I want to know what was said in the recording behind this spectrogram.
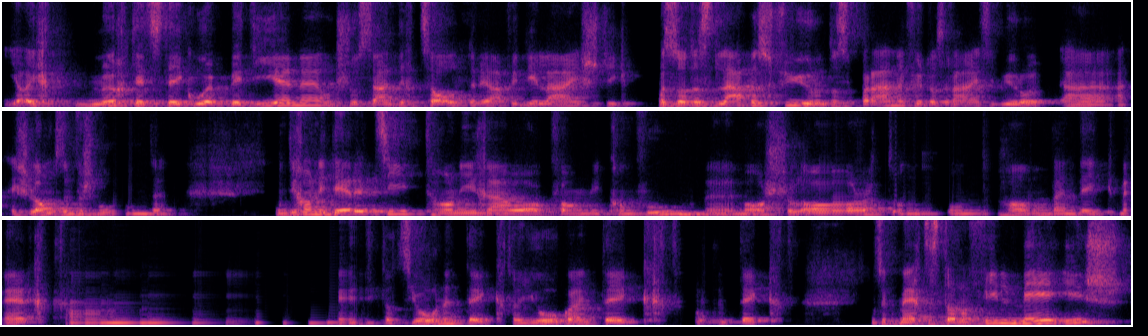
ja, ich möchte jetzt den gut bedienen und schlussendlich zahlt er ja für die Leistung. Also das Lebensfeuer und das Brennen für das Reisebüro äh, ist langsam verschwunden. Und ich habe in dieser Zeit habe ich auch angefangen mit Kung Fu, äh, Martial Art und, und habe dann gemerkt, habe Meditation entdeckt, habe Yoga entdeckt, entdeckt und habe gemerkt, dass da noch viel mehr ist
